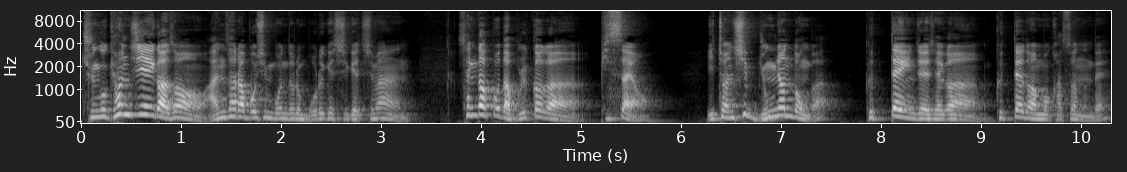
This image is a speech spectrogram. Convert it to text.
중국 현지에 가서 안 살아보신 분들은 모르겠지만 생각보다 물가가 비싸요. 2016년도인가? 그때 이제 제가 그때도 한번 갔었는데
